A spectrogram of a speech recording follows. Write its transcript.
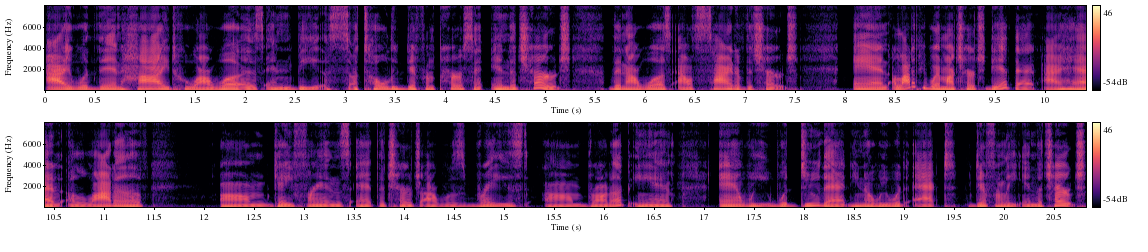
I would then hide who I was and be a, a, totally different person in the church than I was outside of the church. And a lot of people in my church did that. I had a lot of um, gay friends at the church I was raised, um, brought up in, and we would do that. You know, we would act differently in the church.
